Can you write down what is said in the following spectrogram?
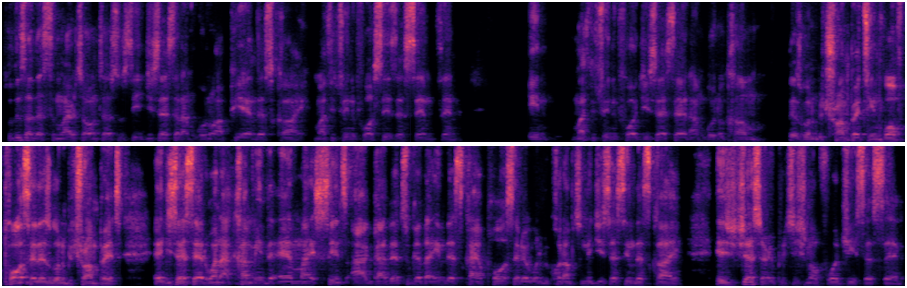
So these are the similarities I want us to see. Jesus said, I'm going to appear in the sky. Matthew 24 says the same thing. In Matthew 24, Jesus said, I'm going to come. There's going to be trumpet involved. Paul said there's going to be trumpet. And Jesus said, When I come in the air, my saints are gathered together in the sky. Paul said they're going to be caught up to meet Jesus in the sky. It's just a repetition of what Jesus said.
